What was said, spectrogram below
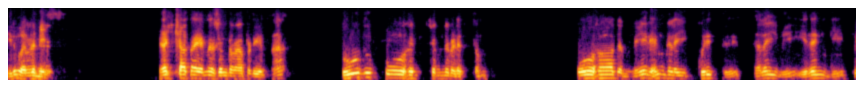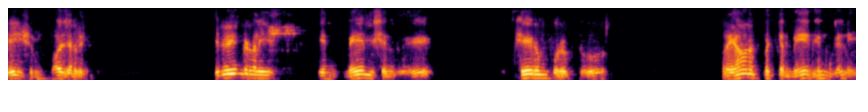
இது வருடமே. வியாக்கியாத்தா என்ன சொல்ற அப்படின்னா தூது போக சென்றவிடத்தும் போகாத மேகங்களை குறித்து தலைவி இறங்கி பேசும் வாசனவை திருவேங்கடமலை என் மேல் சென்று சேரும் பொருட்டு பிரயாணப்பட்ட மேகங்களை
